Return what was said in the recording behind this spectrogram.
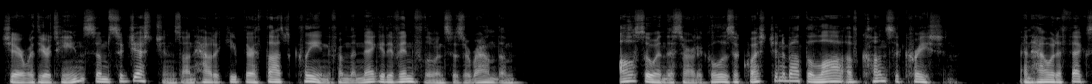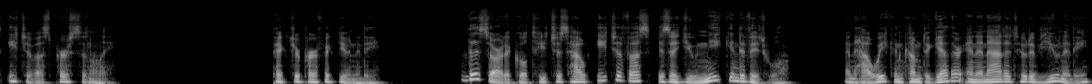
Share with your teens some suggestions on how to keep their thoughts clean from the negative influences around them. Also, in this article is a question about the law of consecration and how it affects each of us personally. Picture Perfect Unity. This article teaches how each of us is a unique individual and how we can come together in an attitude of unity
